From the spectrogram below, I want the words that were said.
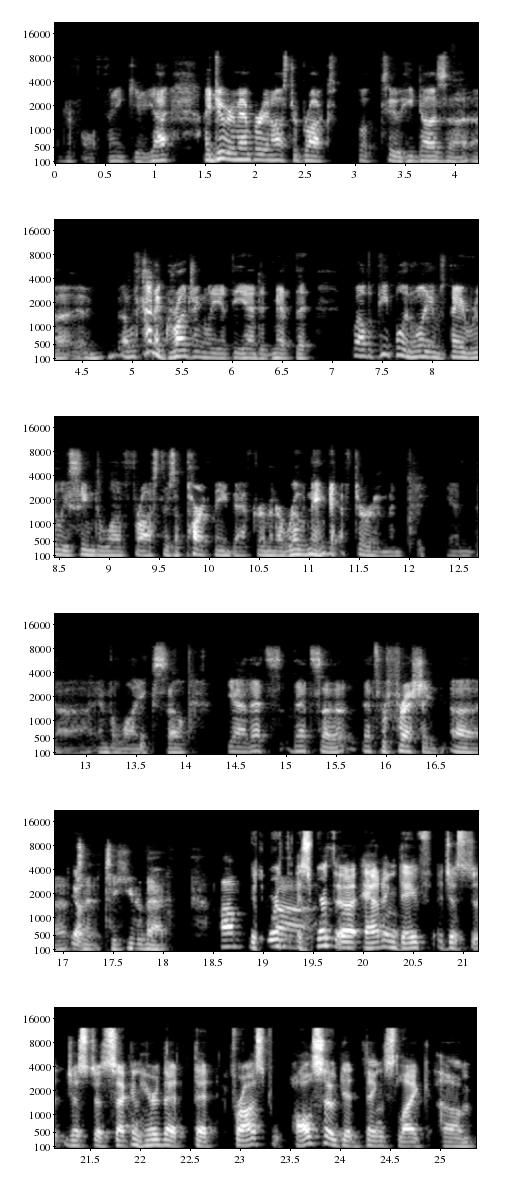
Wonderful, thank you. Yeah, I do remember in Osterbrock's book too. He does uh, uh, kind of grudgingly at the end admit that well, the people in Williams Bay really seem to love Frost. There's a park named after him and a road named after him, and and uh, and the like. So yeah, that's that's uh that's refreshing uh, yeah. to to hear that. Um, it's worth uh, it's worth uh, adding, Dave, just just a second here that that Frost also did things like um,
